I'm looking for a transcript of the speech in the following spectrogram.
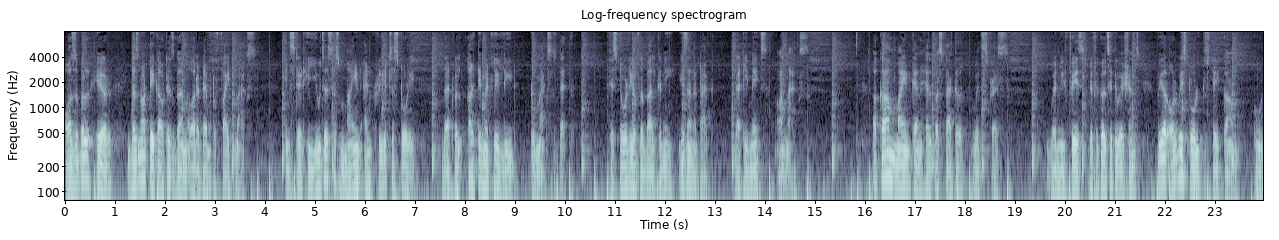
Ausable here does not take out his gun or attempt to fight Max. Instead, he uses his mind and creates a story that will ultimately lead to Max's death. His story of the balcony is an attack that he makes on Max. A calm mind can help us tackle with stress. When we face difficult situations, we are always told to stay calm, cool,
